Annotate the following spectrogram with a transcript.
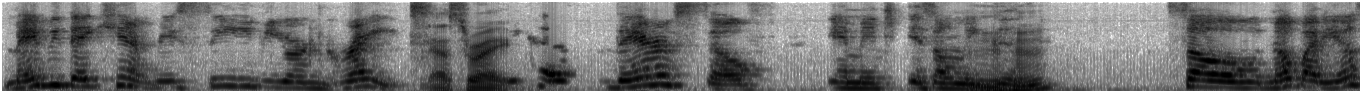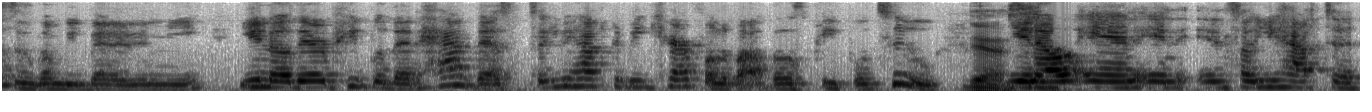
Maybe they can't receive your great That's right. because their self image is only Mhm. good. So nobody else is going to be better than me. You know, there are people that have that, so you have to be careful about those people too. Yes. You know, and and and so you have to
